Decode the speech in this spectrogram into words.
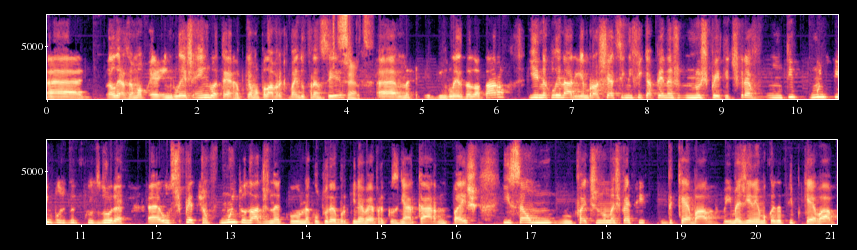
Ah, aliás, é, uma, é inglês em Inglaterra, porque é uma palavra que vem do francês, Certo. ah, mas os ingleses adotaram. E na culinária, em brochete significa apenas no espeto e descreve um tipo muito simples de cozedura. Ah, os espetos são muito usados na, na cultura burkinabé para cozinhar carne, peixe e são feitos numa espécie de kebab. Imaginem uma coisa tipo kebab,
